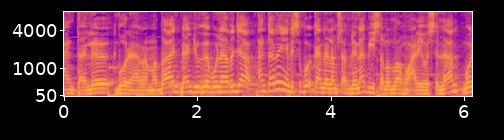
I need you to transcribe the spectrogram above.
Antara bulan Ramadan dan juga bulan Rejab. Antara yang disebutkan dalam sabda Nabi SAW bulan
